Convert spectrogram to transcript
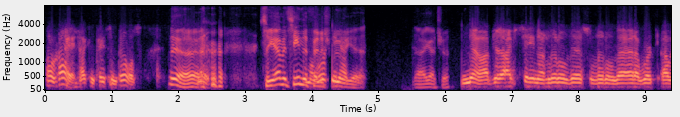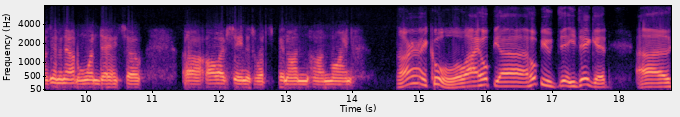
"All right, I can pay some bills." Yeah. so, you haven't seen the I'm finished movie yet? I got you. No, I've just, I've seen a little this, a little that. I worked. I was in and out in one day, so uh, all I've seen is what's been on online. All right, cool. Well, I hope you. Uh, I hope you di- you dig it. Uh,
